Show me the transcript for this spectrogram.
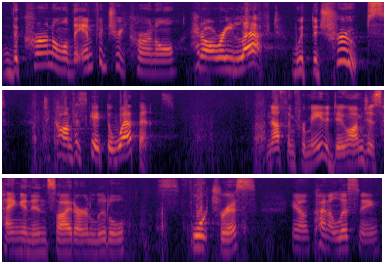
the colonel, the infantry colonel, had already left with the troops to confiscate the weapons. Nothing for me to do. I'm just hanging inside our little fortress, you know, kind of listening.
